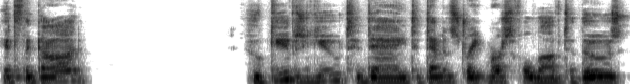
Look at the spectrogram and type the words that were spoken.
It's the God who gives you today to demonstrate merciful love to those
